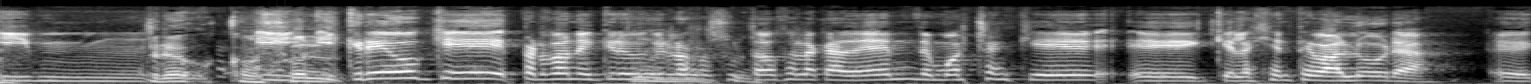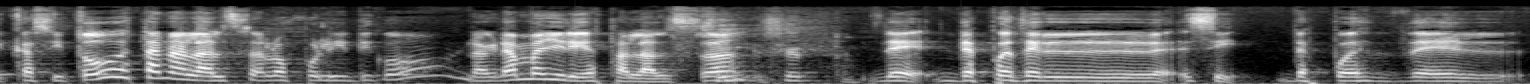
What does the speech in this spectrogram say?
y, mm, pero, y- Consuelo- y creo que, perdón, y creo No, que los resultados de la academia demuestran que, eh, que la gente valora. Eh, casi todos están al alza los políticos, la gran mayoría está al alza. Sí, cierto. De- después del, sí, después del,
